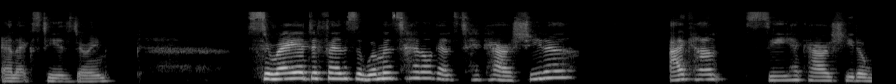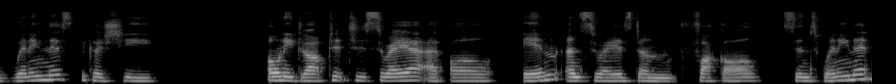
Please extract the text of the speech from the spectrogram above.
NXT is doing. Saraya defends the women's title against Hikaru Shida. I can't see Hikaru Shida winning this because she only dropped it to Saraya at all in, and Saraya's done fuck all since winning it.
